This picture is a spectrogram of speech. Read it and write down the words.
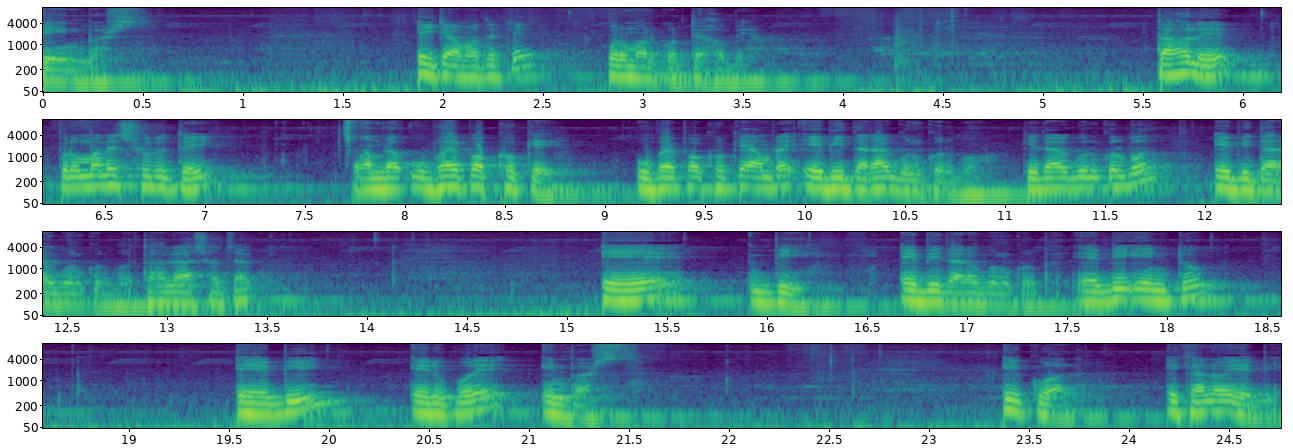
A inverse এইটা আমাদেরকে প্রমাণ করতে হবে। তাহলে প্রমাণের শুরুতেই আমরা উভয় পক্ষকে উভয় পক্ষকে আমরা এ বি দ্বারা গুণ করব। কি দ্বারা গুণ করব? এ বি দ্বারা গুণ করব। তাহলে আসা যাক। এ বি এ বি দ্বারা গুণ করব। A B into A B এর উপরে ইনভার্স ইকুয়াল এখানেও A B.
